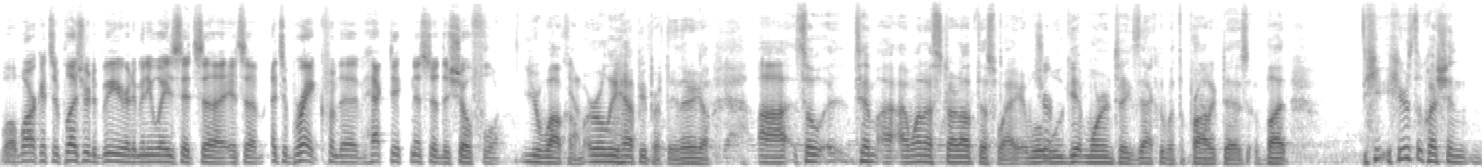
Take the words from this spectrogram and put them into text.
Well, Mark, it's a pleasure to be here. In many ways, it's a it's a it's a break from the hecticness of the show floor. You're welcome. Yeah. Early happy birthday. There you go. Uh, so, uh, Tim, I, I want to start out this way. We'll, sure. we'll get more into exactly what the product sure. is, but he, here's the question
